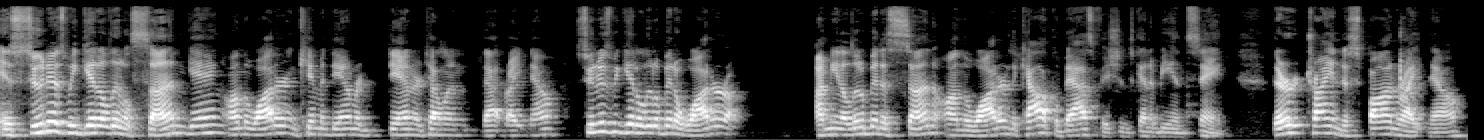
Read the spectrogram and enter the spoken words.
as soon as we get a little sun, gang, on the water, and Kim and Dan are Dan are telling that right now. As soon as we get a little bit of water, I mean a little bit of sun on the water, the calico bass fishing is going to be insane. They're trying to spawn right now.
